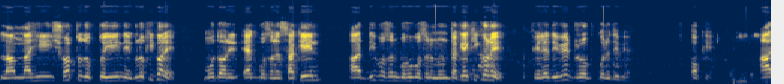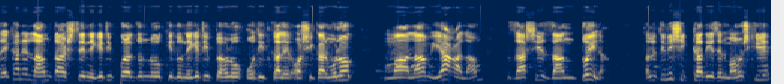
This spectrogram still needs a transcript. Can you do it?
লাম নাহি, শর্তযুক্ত ইন এগুলো কি করে? মুদরির এক বছরের সাকিন আর দ্বি বছর বহু বছরের নুনটাকে কি করে? ফেলে দিবে ড্রপ করে দিবে। ওকে। আর এখানে লামটা আসছে নেগেটিভ করার জন্য, কিন্তু নেগেটিভটা হলো অতীতকালের অস্বীকারমূলক। মা লাম ইয়া আলাম, যা সে জানতোই না। তাহলে তিনি শিক্ষা দিয়েছেন মানুষকে,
